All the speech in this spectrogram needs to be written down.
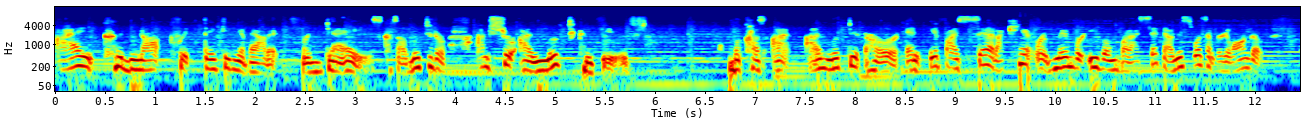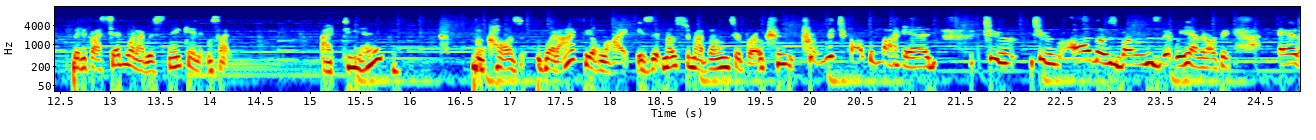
I could not quit thinking about it for days because I looked at her. I'm sure I looked confused because I, I looked at her. And if I said, I can't remember even what I said now, this wasn't very long ago, but if I said what I was thinking, it was like, I did. Because what I feel like is that most of my bones are broken from the top of my head to to all those bones that we have in our feet, and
